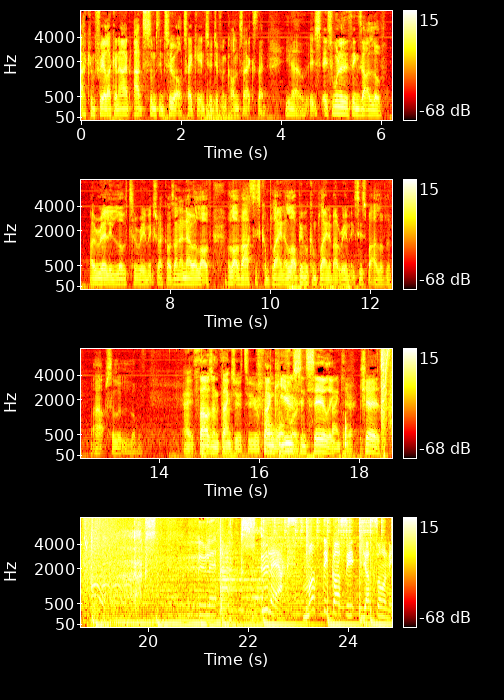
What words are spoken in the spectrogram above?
I can feel I can add add something to it or take it into a different context, then you know, it's it's one of the things that I love. I really love to remix records, and I know a lot of a lot of artists complain. A lot of people complain about remixes, but I love them. I absolutely love them. Hey, thousand thanks you to you. Thank Paul you Woolford. sincerely. Thank you. Cheers. X. Yle X. Yle X. Matti Kasi ja Sonny.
